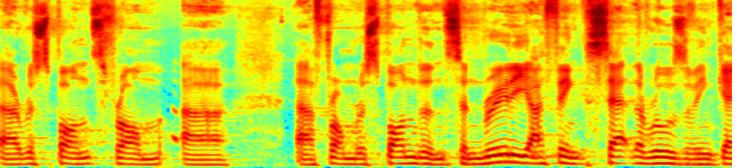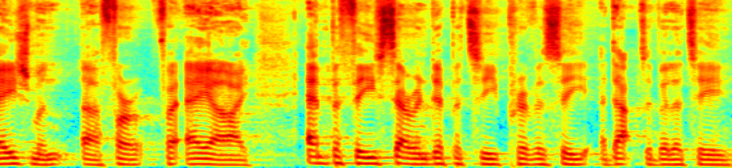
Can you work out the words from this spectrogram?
uh, response from, uh, uh, from respondents and really, I think, set the rules of engagement uh, for, for AI. Empathy, serendipity, privacy, adaptability,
